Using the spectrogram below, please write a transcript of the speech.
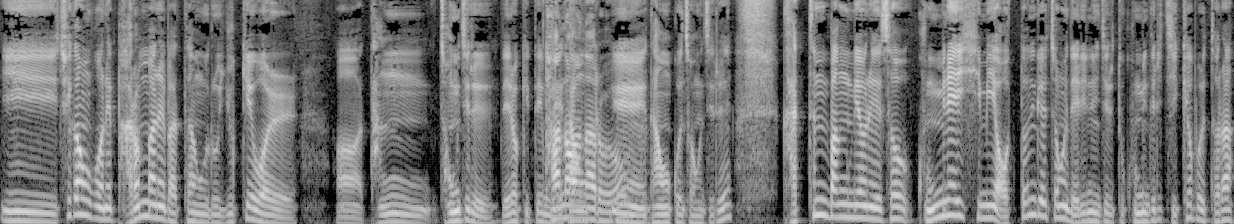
이 최강욱 의원의 발언만을 바탕으로 6개월 어, 당 정지를 내렸기 때문에 단어 하나로 예, 당원권 정지를 같은 방면에서 국민의힘이 어떤 결정을 내리는지를 또 국민들이 지켜볼 터라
